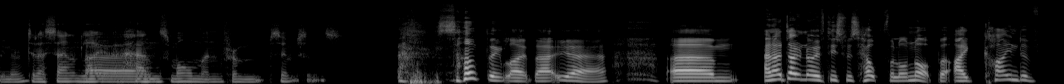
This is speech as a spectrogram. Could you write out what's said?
You know, did i sound like Um, Hans Moleman from simpsons? something like that yeah. Um and i don't know if this was helpful or not but i kind of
